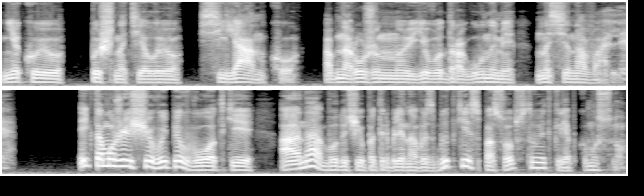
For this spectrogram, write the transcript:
некую пышнотелую селянку, обнаруженную его драгунами на сеновале. И к тому же еще выпил водки, а она, будучи употреблена в избытке, способствует крепкому сну.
